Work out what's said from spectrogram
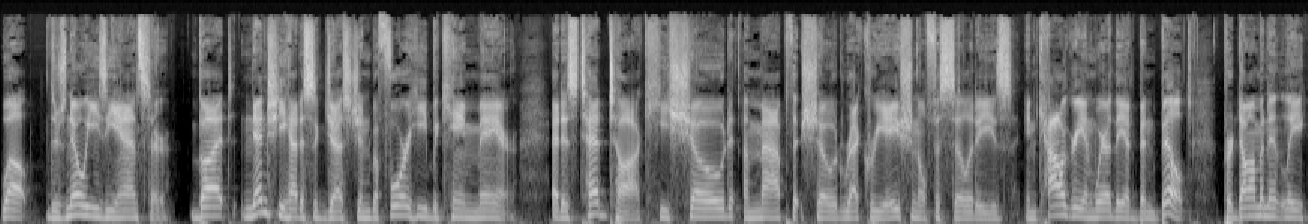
Well, there's no easy answer. But Nenshi had a suggestion before he became mayor. At his TED Talk, he showed a map that showed recreational facilities in Calgary and where they had been built, predominantly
